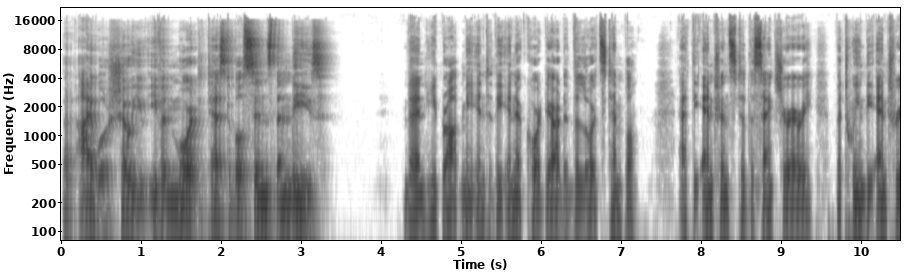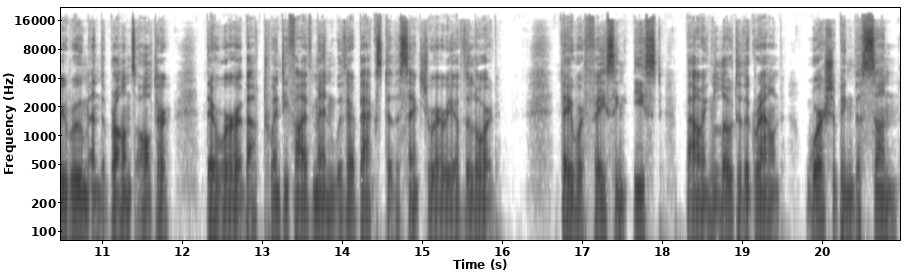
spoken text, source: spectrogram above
But I will show you even more detestable sins than these. Then he brought me into the inner courtyard of the Lord's temple. At the entrance to the sanctuary, between the entry room and the bronze altar, there were about twenty five men with their backs to the sanctuary of the Lord. They were facing east, bowing low to the ground, worshipping the sun.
